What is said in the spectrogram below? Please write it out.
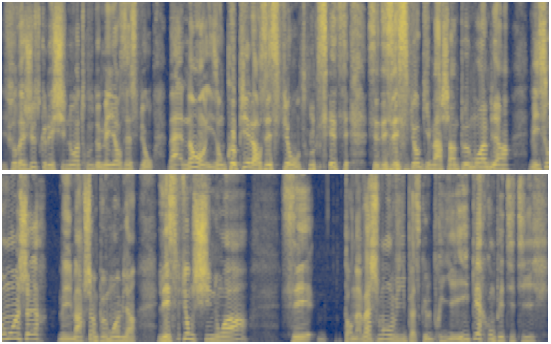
Il faudrait juste que les Chinois trouvent de meilleurs espions. Ben non, ils ont copié leurs espions. Donc c'est des espions qui marchent un peu moins bien. Mais ils sont moins chers. Mais ils marchent un peu moins bien. L'espion chinois, c'est t'en as vachement envie parce que le prix est hyper compétitif,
